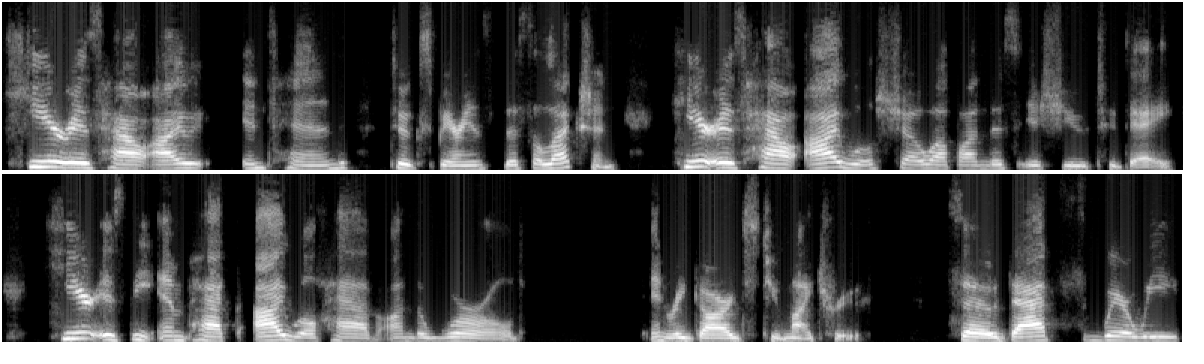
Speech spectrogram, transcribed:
Here is how I intend to experience this election. Here is how I will show up on this issue today here is the impact I will have on the world in regards to my truth. So that's where we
